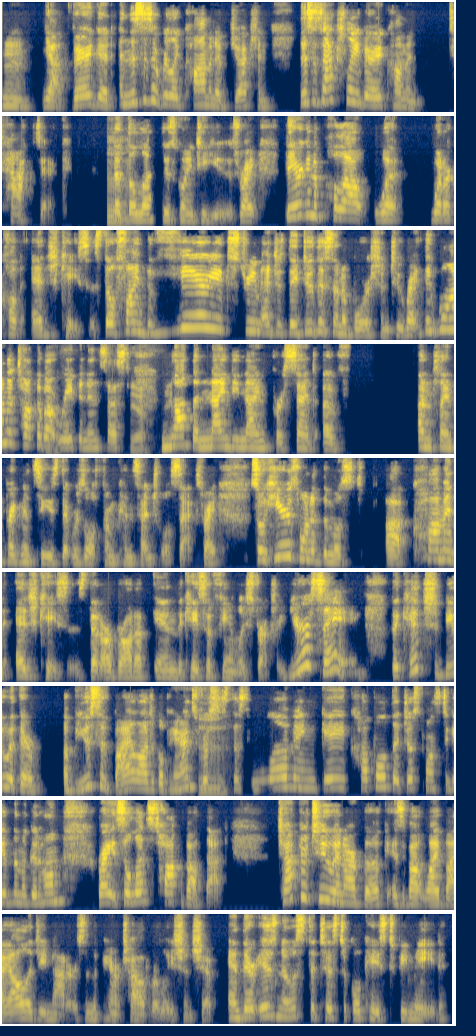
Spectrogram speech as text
Mm, yeah, very good. And this is a really common objection. This is actually a very common tactic that Mm. the left is going to use, right? They're going to pull out what what are called edge cases. They'll find the very extreme edges. They do this in abortion too, right? They want to talk about rape and incest, Yeah. not the 99% of unplanned pregnancies that result from consensual sex, right? So here's one of the most uh, common edge cases that are brought up in the case of family structure. You're saying that kids should be with their abusive biological parents versus this loving gay couple that just wants to give them a good home, right? So let's talk about that. Chapter two in our book is about why biology matters in the parent child relationship. And there is no statistical case to be made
